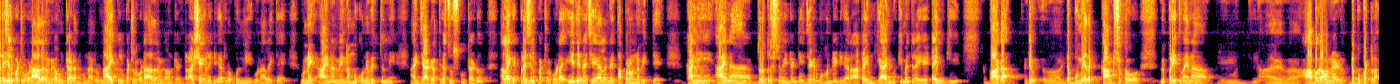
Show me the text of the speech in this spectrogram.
ప్రజల పట్ల కూడా ఆదరణగా ఉంటాడు అనుకున్నారు నాయకుల పట్ల కూడా ఆదరణగా ఉంటాడు. రాజశేఖర రెడ్డి గారిలో కొన్ని గుణాలు అయితే ఉన్నాయి. ఆయనని నమ్ముకున్న వ్యక్తుల్ని ఆయన జాగ్రత్తగా చూసుకుంటాడు. అలాగే ప్రజల పట్ల కూడా ఏదైనా చేయాలనే తపన ఉన్న వ్యక్తే. కానీ ఆయన దురదృష్టం ఏంటంటే జగన్మోహన్ రెడ్డి గారు ఆ టైంకి ఆయన ముఖ్యమంత్రి అయ్యే టైంకి బాగా అంటే డబ్బు మీద కాంక్షతో విపరీతమైన ఆపగా ఉన్నాడు డబ్బు పట్ల.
